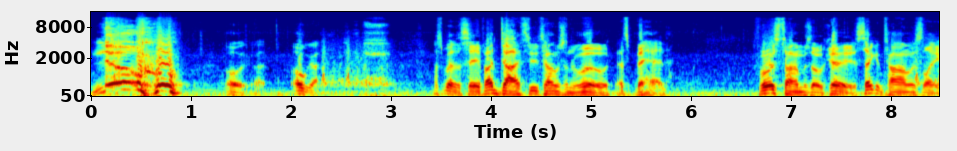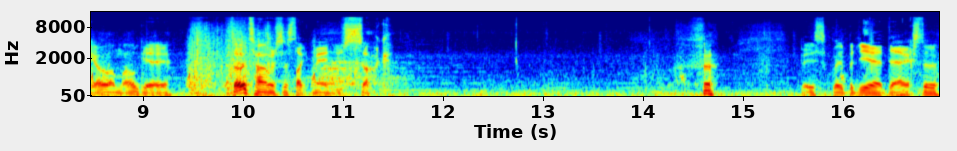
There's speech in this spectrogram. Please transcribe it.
No! Oh, uh, oh, God. Oh, God. I was about to say, if I die three times in a row, that's bad. First time was okay. Second time was like, oh, I'm okay. Third time was just like, man, you suck. Basically, but yeah, Daxter.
